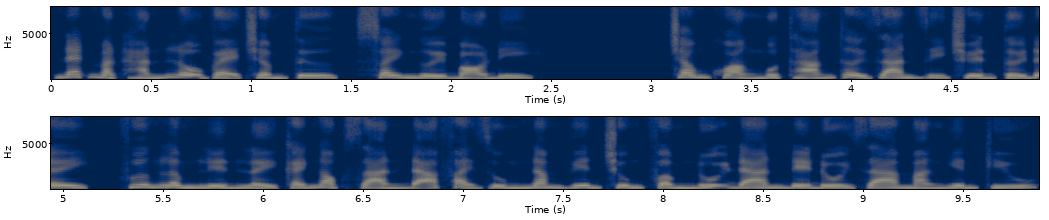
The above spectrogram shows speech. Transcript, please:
nét mặt hắn lộ vẻ trầm tư, xoay người bỏ đi. Trong khoảng một tháng thời gian di chuyển tới đây, Vương Lâm liền lấy cái ngọc giản đã phải dùng 5 viên trung phẩm nội đan để đổi ra mà nghiên cứu.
